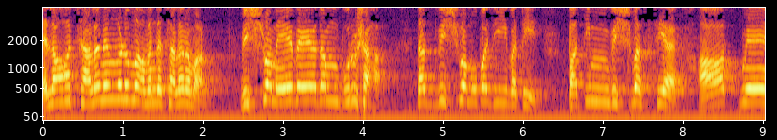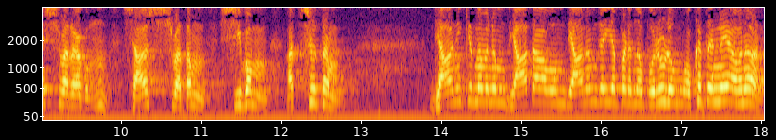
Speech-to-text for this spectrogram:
എല്ലാ ചലനങ്ങളും അവന്റെ ചലനമാണ്. വിശ്വമേവേദം പുരുഷ തദ്വിശ്വമുപജീവതി പതിം വിശ്വസ്യ ആത്മേശ്വരകും ശാശ്വതം ശിവം അച്യുതം. ധ്യാനിക്കുന്നവനും ധ്യാതാവും ധ്യാനം ചെയ്യപ്പെടുന്ന പൊരുളും ഒക്കെ തന്നെ അവനാണ്.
